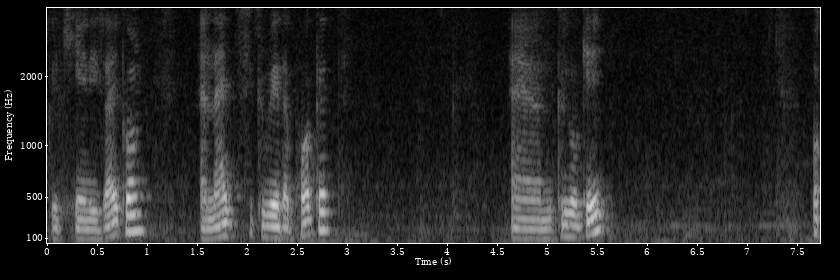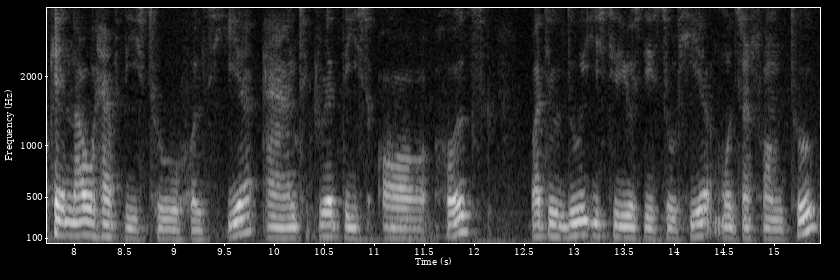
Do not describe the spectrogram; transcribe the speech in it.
click here in this icon and next create a pocket and click ok. Okay now we have these two holes here and to create these all holes what you'll do is to use this tool here MultiTransform tool.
